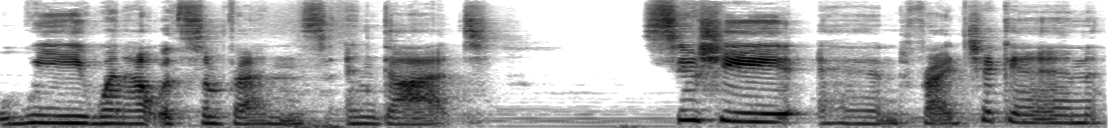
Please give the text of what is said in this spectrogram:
we went out with some friends and got sushi and fried chicken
